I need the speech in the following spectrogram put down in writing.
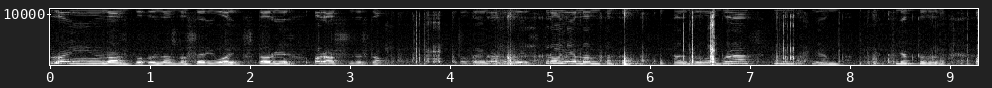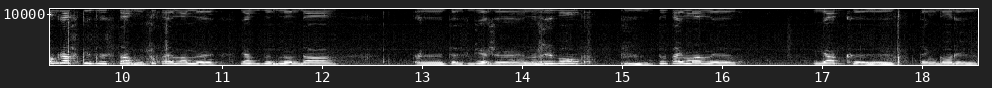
No i nazwa, nazwa serii Wild Story oraz zestawu. tutaj na drugiej stronie mam taka albo obrazki, nie wiem. Jak to nazwać? Obrazki zestawu. Tutaj mamy jak wygląda y, te zwierzę na żywo. Tutaj mamy jak y, ten goryl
